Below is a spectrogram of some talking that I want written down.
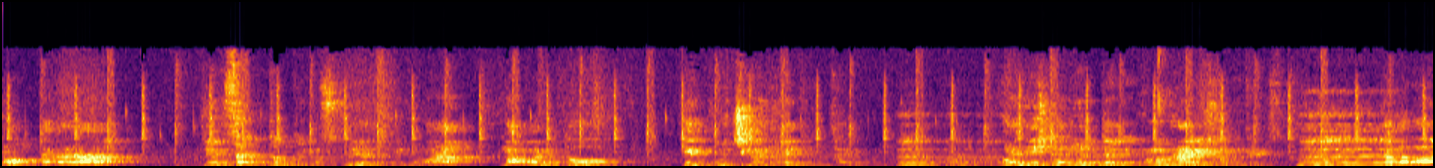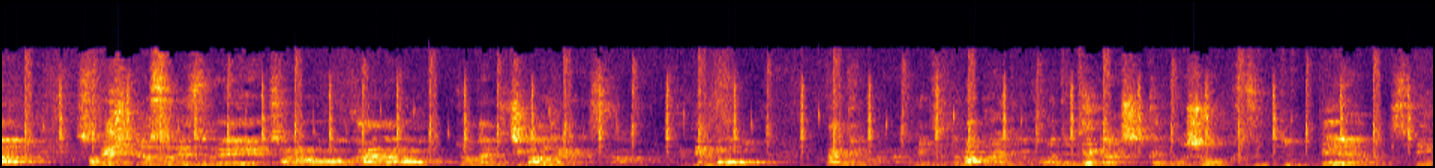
そうだからジュンさんにとってのスクエアっていうのはまあ割と結構内側に入ってくるタイプ。うんうんうん。これね人によってはねこのぐらいの人もいたりす。るうーん。だからそれ人それぞれその体の状態って違うじゃないですか。でもなんていうのかなレンズうまく入ってこうやって手がしっかりお正屈って言って、うん。スピネ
